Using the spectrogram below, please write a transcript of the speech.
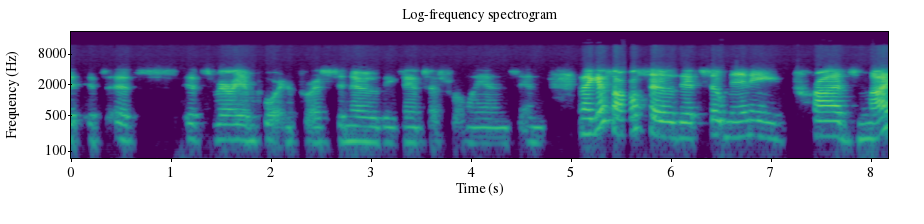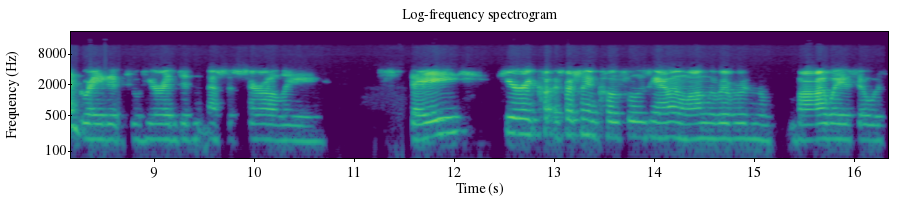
it, it's it's it's very important for us to know these ancestral lands, and and I guess also that so many tribes migrated to here and didn't necessarily stay here, in, especially in coastal Louisiana along the rivers and the byways. There was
